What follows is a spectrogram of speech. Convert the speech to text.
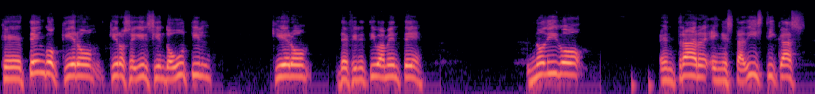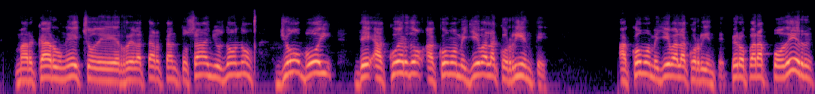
que tengo, quiero, quiero seguir siendo útil, quiero definitivamente no digo entrar en estadísticas, marcar un hecho de relatar tantos años, no, no, yo voy de acuerdo a cómo me lleva la corriente, a cómo me lleva la corriente. Pero para poder,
